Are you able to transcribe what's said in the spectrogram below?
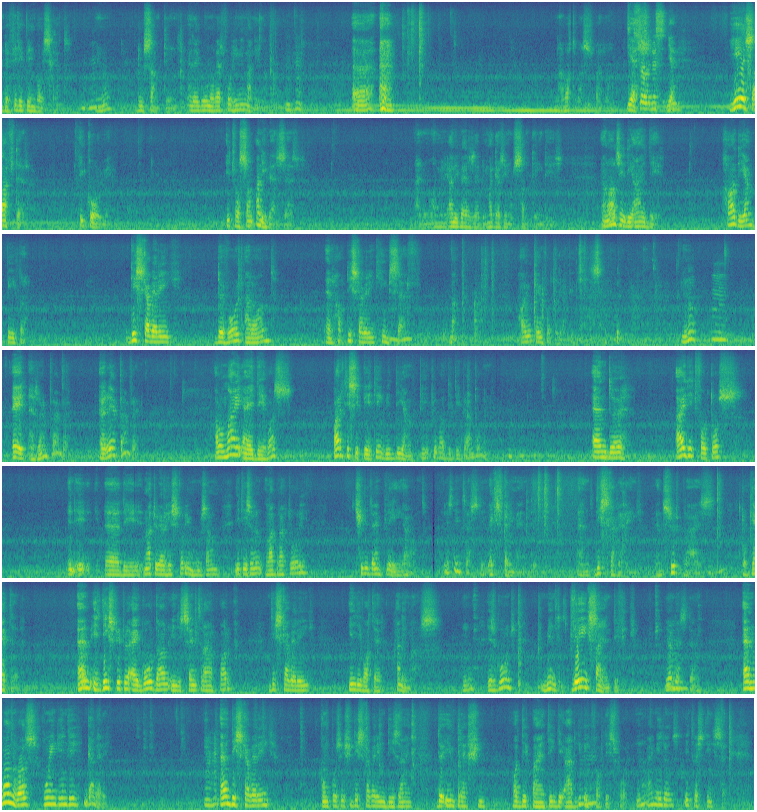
the Philippine Boy Scout, Mm-hmm. you know, do something, and I go over for him in Manila. Mm-hmm. Uh, now what was pardon? Yes. So in this, yeah. Years after, he called me. It was some anniversary. I don't know how many anniversary, the magazine or something this. And also the idea how the young people discovering the world around and how discovering himself. No? How you can photograph it. you know? Mm. It is a problem, a real problem. And my idea was participating with the young people, what the people are doing. And uh, I did photos in the, uh, the Natural History Museum. It is a laboratory, children playing around. It's interesting, experimenting and discovering and surprise together. And with these people, I go down in the Central Park, discovering in the water animals. You know, it's going, mean- playing scientific. You Mm. understand? And one was going in the gallery Mm-hmm. and discovering composition, discovering design, the impression, what the painting they are giving Mhm. for this for. You know, I made an interesting set.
